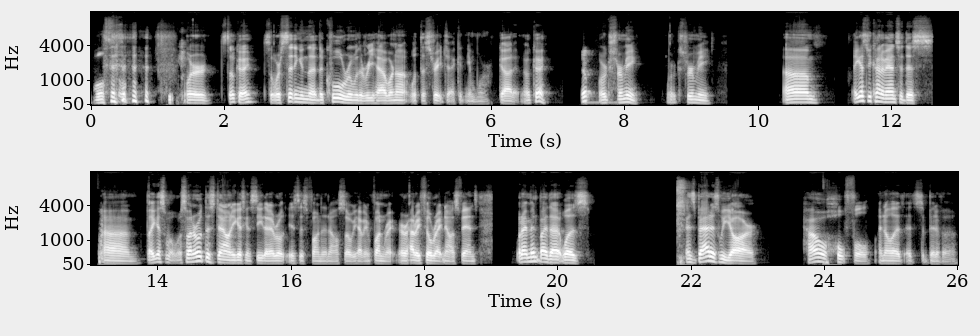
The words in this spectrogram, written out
we'll we're it's okay. So we're sitting in the the cool room with the rehab. We're not with the straight jacket anymore. Got it. Okay. Yep. Works for me. Works for me. Um, I guess we kind of answered this. Um, I guess so. I wrote this down. You guys can see that I wrote, "Is this fun?" And also, we having fun right, or how do we feel right now as fans? What I meant by that was, as bad as we are, how hopeful? I know that it's a bit of a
